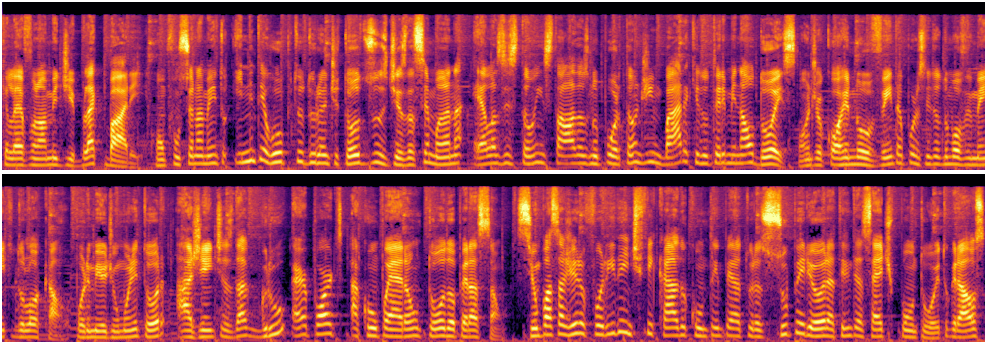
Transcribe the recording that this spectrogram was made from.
que leva o nome de Black Body. Com funcionamento ininterrupto durante todos os dias da semana, elas estão instaladas no portão de embarque do Terminal 2, onde ocorre 90% do movimento do local. Por meio de um monitor, agentes da GRU Airport acompanharão toda a operação. Se um passageiro for identificado com temperatura superior a 37 3,8 graus,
